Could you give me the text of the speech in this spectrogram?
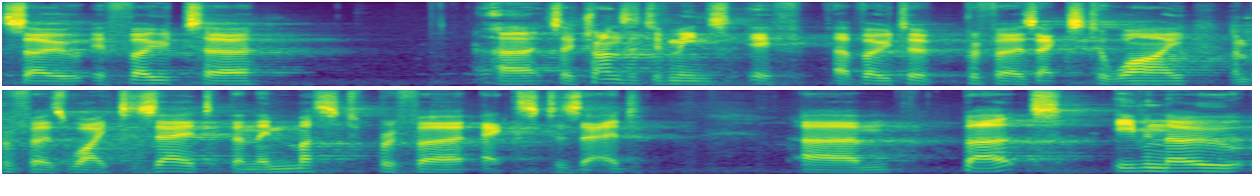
So if voter, uh, so transitive means if a voter prefers X to Y and prefers Y to Z, then they must prefer X to Z. Um, but even though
